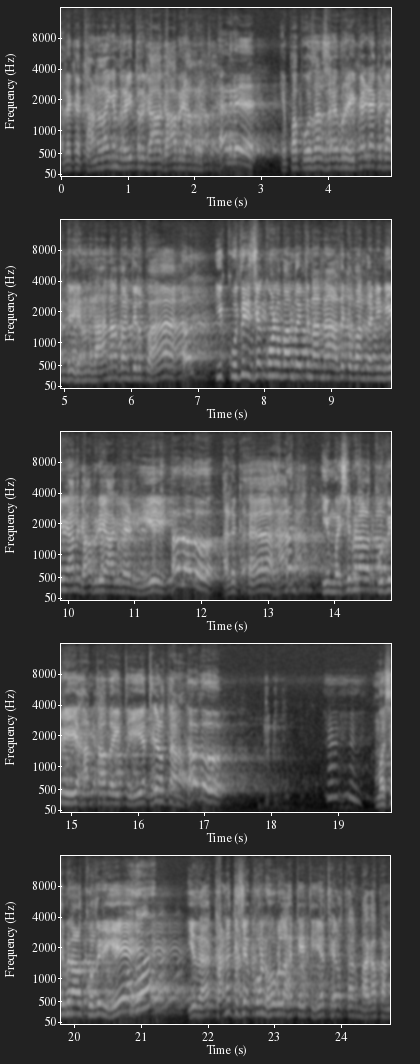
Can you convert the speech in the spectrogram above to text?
ಅದಕ್ಕೆ ಕಣದಾಗಿನ ರೈತರ ಗಾ ಗಾಬರಿ ಆದ್ರತ್ತ. ಹೆಂಗ್ರಿ. ಯಪ್ಪ ಪೋಜಾರ್ ಸಾಹೇಬ್ರ ಈ ಕಡೆ ಯಾಕೆ ಬಂದ್ರಿ? ನಾನಾ ಬಂದಿಲ್ಲಪ್ಪ. ಈ ಕುದುರೆ ಚೆಕ್ಕೊಂಡು ಬಂದೈತಿ ನಾನು ಅದಕ್ಕೆ ಬಂದನಿ ನೀವೇನು ಗಾಬರಿ ಆಗಬೇಡ್ರಿ? ಅದಕ್ಕ ಈ ಮಸಿಬಿನಾಳ ಕುದುರಿ ಅಂತದೈತಿ ಅಂತ ಹೇಳ್ತಾನ. ಹೌದು. ಮಸಿಬಿನಾಳ ಕುದುರಿ ಇದ ಕಣಕ್ ಚೆಕ್ಕೊಂಡು ಹೋಗಲ ಹತ್ತೈತಿ ಅಂತ ಹೇಳ್ತಾರ ಮಗಪಣ್ಣ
